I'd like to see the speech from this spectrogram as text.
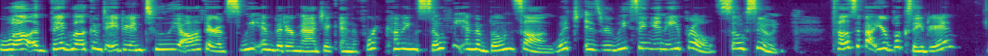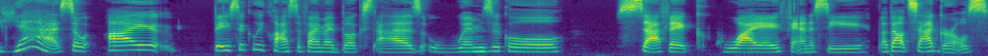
Well, a big welcome to Adrienne Tooley, author of Sweet and Bitter Magic and the forthcoming Sofi and the Bone Song, which is releasing in April, so soon. Tell us about your books, Adrienne. Yeah, so I basically classify my books as whimsical, sapphic YA fantasy about sad girls.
